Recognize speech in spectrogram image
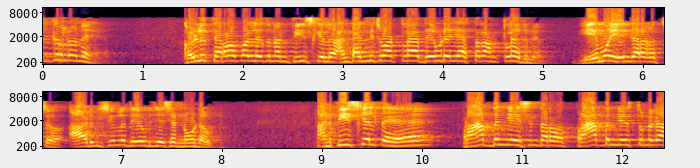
దగ్గరలోనే కళ్ళు తెరవపడలేదు నన్ను తీసుకెళ్ళి అంటే అన్ని చోట్ల దేవుడే చేస్తారు అంటలేదు నేను. ఏమో ఏం జరగచ్చో. ఆడి విషయంలో దేవుడు చేశాడు నో డౌట్ ఆయన తీసుకెళ్తే ప్రార్థన చేసిన తర్వాత ప్రార్థన చేస్తుండగా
